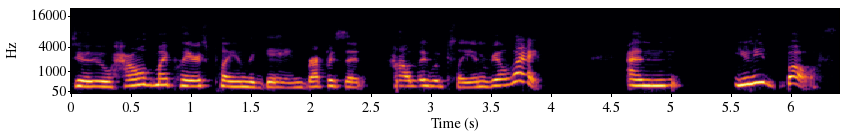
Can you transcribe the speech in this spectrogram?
do, how my players play in the game represent how they would play in real life. And you need both,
